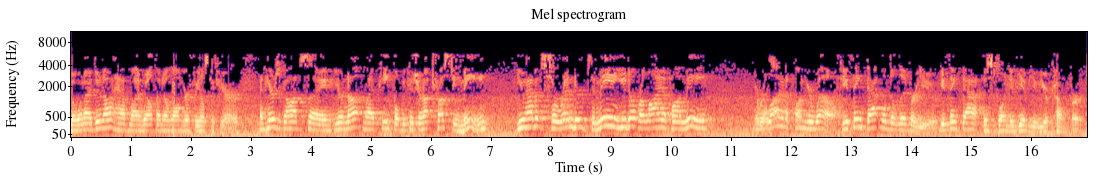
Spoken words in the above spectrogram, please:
But when I do not have my wealth, I no longer feel secure. And here's God saying, You're not my people because you're not trusting me. You haven't surrendered to me. You don't rely upon me. You're relying upon your wealth. You think that will deliver you. You think that is going to give you your comfort.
